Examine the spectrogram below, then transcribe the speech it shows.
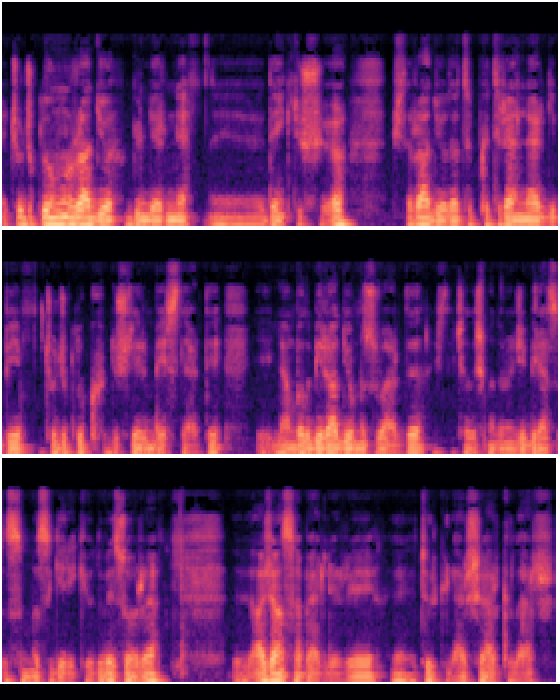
e, çocukluğumun radyo günlerine e, denk düşüyor. İşte radyoda tıpkı trenler gibi çocukluk düşlerim beslerdi. Lambalı bir radyomuz vardı. İşte çalışmadan önce biraz ısınması gerekiyordu ve sonra ajans haberleri, türküler, şarkılar,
